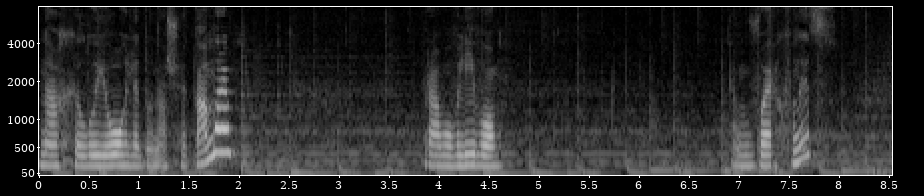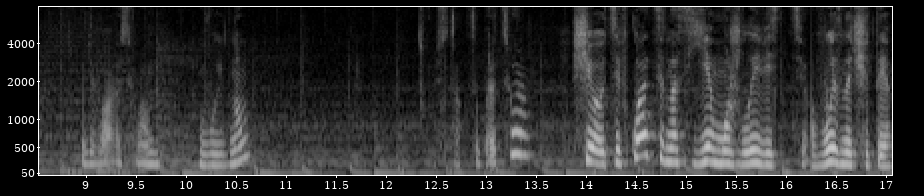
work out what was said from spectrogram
нахилу і огляду нашої камери. Вправо-вліво, там вверх-вниз. Сподіваюсь, вам видно. Ось так це працює. Ще у цій вкладці в нас є можливість визначити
